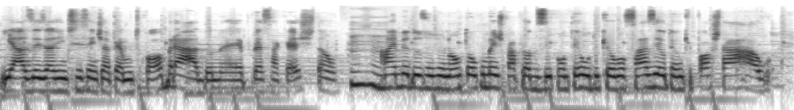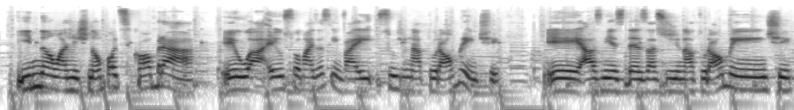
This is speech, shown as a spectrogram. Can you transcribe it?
E às vezes a gente se sente até muito cobrado, né, por essa questão. Uhum. Ai, meu Deus, hoje eu não tô com mente pra produzir conteúdo que eu vou fazer, eu tenho que postar algo. E não, a gente não pode se cobrar. Eu, a- eu sou mais assim, vai surgir naturalmente. E as minhas ideias vão surgir naturalmente,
